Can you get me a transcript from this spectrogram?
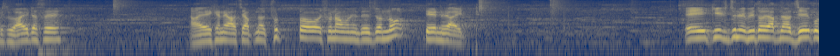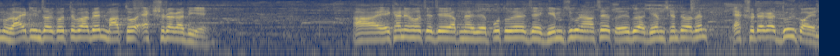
কিছু রাইড আছে। আর এখানে আছে আপনার ছোট্ট সোনামণিদের জন্য টেন রাইড এই কিডজুনের ভিতরে আপনারা যে কোনো রাইড এনজয় করতে পারবেন মাত্র একশো টাকা দিয়ে। আর এখানে হচ্ছে যে আপনার যে পুতুলের যে গেমসগুলো আছে, তো এগুলো গেমস খেলতে পারবেন একশো টাকায় দুই কয়েন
